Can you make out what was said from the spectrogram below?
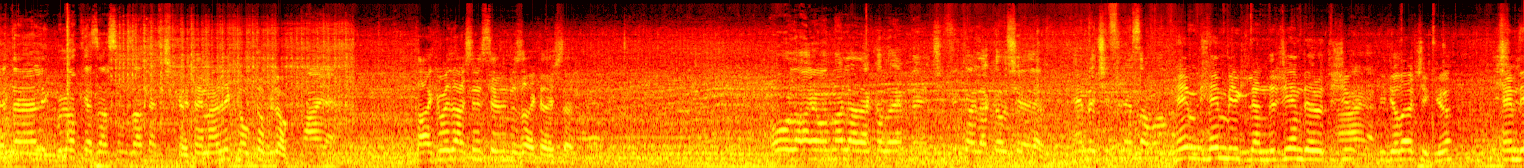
Veterinerlik blog yazarsınız zaten çıkar. Veterinerlik.blog. Aynen. Takip ederseniz seviniriz arkadaşlar. Orada hayvanlarla alakalı hem de çiftlikle alakalı şeyler. Hem de çiftliğe savunan. Hem hem bilgilendirici hem de öğretici Aynen. videolar çekiyor. hem de İşinize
